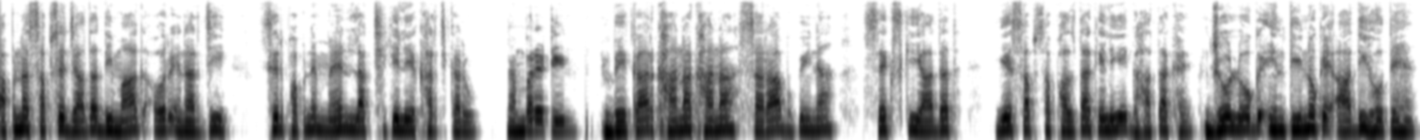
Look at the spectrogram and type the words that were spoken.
अपना सबसे ज़्यादा दिमाग और एनर्जी सिर्फ़ अपने मेन लक्ष्य के लिए खर्च करो। Number eighteen. बेकार खाना खाना, शराब पीना, सेक्स की आदत ये सब सफलता के लिए घातक है। जो लोग इन तीनों के आदि होते हैं,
